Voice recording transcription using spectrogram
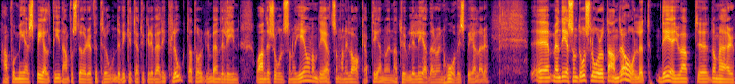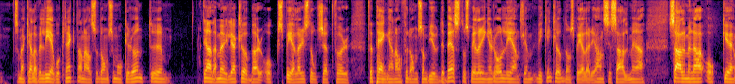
Han får mer speltid, han får större förtroende vilket jag tycker är väldigt klokt att Torgny Bendelin och Anders Olsson och ge honom det eftersom han är lagkapten och en naturlig ledare och en HV-spelare. Eh, men det som då slår åt andra hållet, det är ju att eh, de här som jag kallar för legoknäktarna, alltså de som åker runt eh, eh, till alla möjliga klubbar och spelar i stort sett för, för pengarna och för de som bjuder bäst och spelar ingen roll egentligen vilken klubb de spelar i. Ansi Salmela, Salmela och eh,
